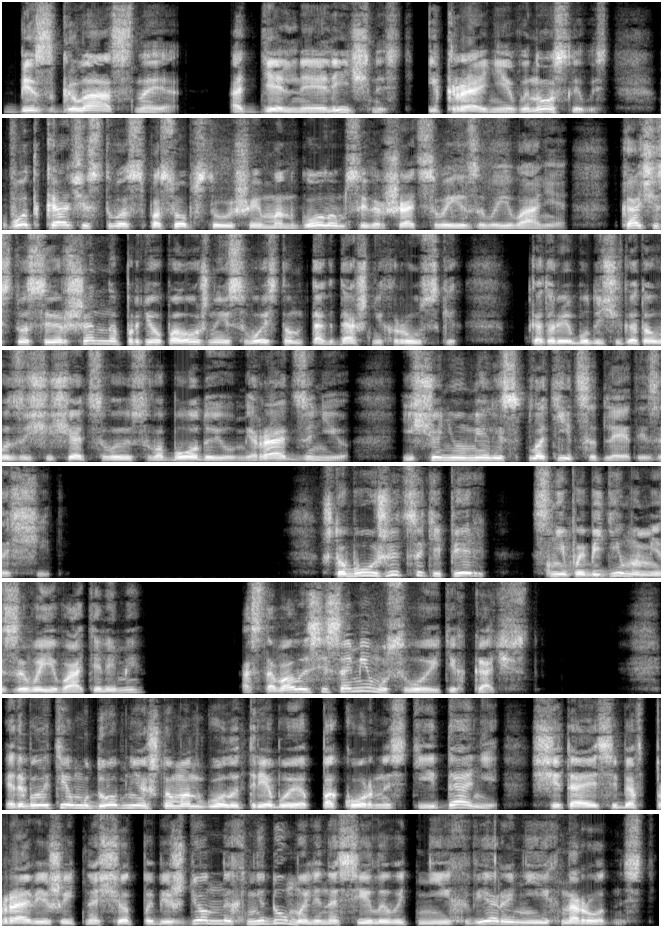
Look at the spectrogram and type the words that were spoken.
безгласная отдельная личность и крайняя выносливость — вот качества, способствовавшие монголам совершать свои завоевания, качества, совершенно противоположные свойствам тогдашних русских, которые, будучи готовы защищать свою свободу и умирать за нее, еще не умели сплотиться для этой защиты. Чтобы ужиться теперь с непобедимыми завоевателями, оставалось и самим усвоить их качества. Это было тем удобнее, что монголы, требуя покорности и дани, считая себя вправе жить на счет побежденных, не думали насиловать ни их веры, ни их народности.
